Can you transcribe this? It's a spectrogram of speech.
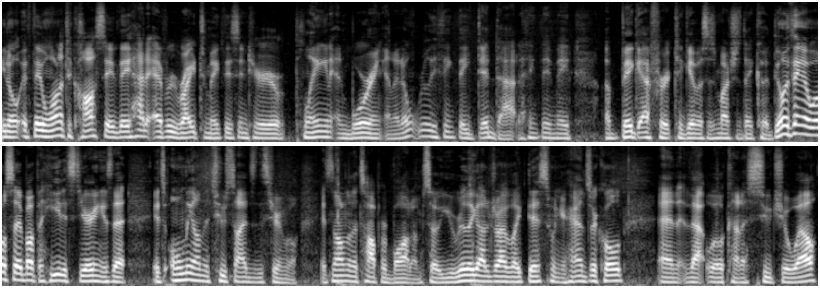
you know, if they wanted to cost save, they had every right to make this interior plain and boring, and I don't really think they did that. I think they made a big effort to give us as much as they could. The only thing I will say about the heated steering is that it's only on the two sides of the steering wheel. It's not on the top or bottom, so you really got to drive like this when your hands are cold, and that will kind of suit you well.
